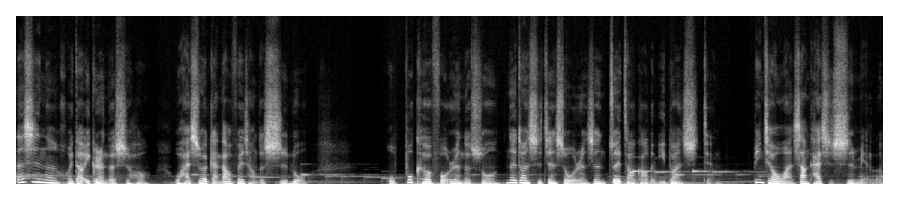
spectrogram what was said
但是呢，回到一个人的时候，我还是会感到非常的失落。我不可否认的说，那段时间是我人生最糟糕的一段时间，并且我晚上开始失眠了。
